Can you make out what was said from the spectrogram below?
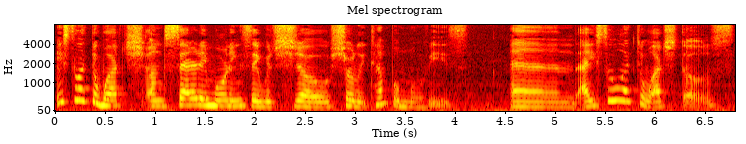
I used to like to watch on Saturday mornings they would show Shirley Temple movies and I used to like to watch those.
